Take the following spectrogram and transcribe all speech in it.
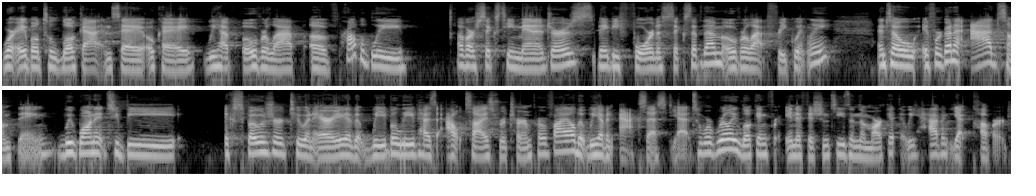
we're able to look at and say, okay, we have overlap of probably of our 16 managers, maybe four to six of them overlap frequently. And so if we're going to add something, we want it to be exposure to an area that we believe has outsized return profile that we haven't accessed yet. So we're really looking for inefficiencies in the market that we haven't yet covered.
